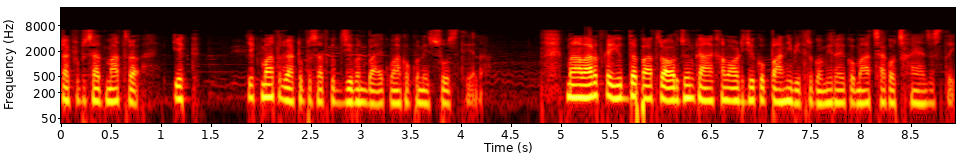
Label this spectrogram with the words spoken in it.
डाक्टर प्रसाद मात्र एक एकमात्र डाक्टर प्रसादको जीवन बाहेक उहाँको कुनै सोच थिएन। महाभारतका युद्ध पात्र अर्जुनका आँखामा अडिएको पानीभित्र घुमिरहेको माछाको छाया जस्तै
